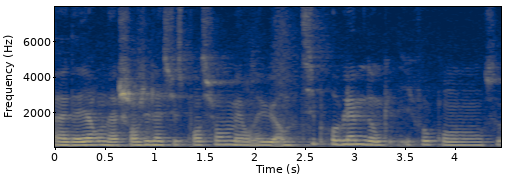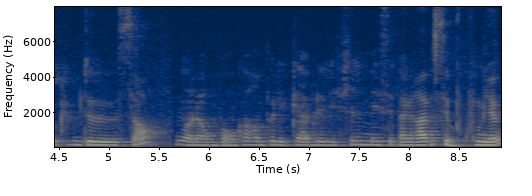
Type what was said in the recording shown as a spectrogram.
Euh, d'ailleurs on a changé la suspension mais on a eu un petit problème donc il faut qu'on s'occupe de ça. Voilà on voit encore un peu les câbles et les fils mais c'est pas grave c'est beaucoup mieux.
